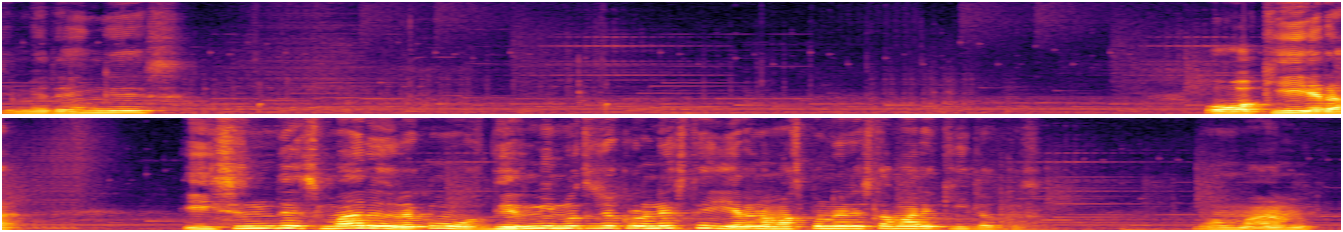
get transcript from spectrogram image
Si merengues. Oh, aquí era. Hice un desmadre, duré como 10 minutos yo creo en este y era nada más poner esta madre aquí, locos. No mames.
